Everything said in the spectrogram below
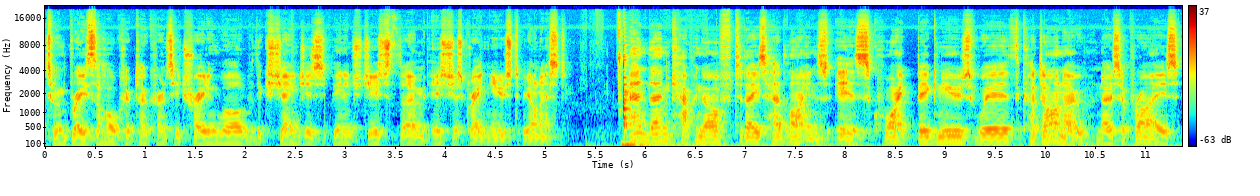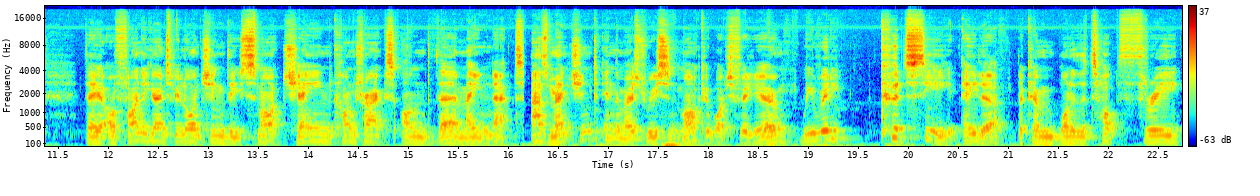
to embrace the whole cryptocurrency trading world with exchanges being introduced to them is just great news, to be honest. And then capping off today's headlines is quite big news with Cardano, no surprise they are finally going to be launching the smart chain contracts on their mainnet. As mentioned in the most recent Market Watch video, we really could see ADA become one of the top three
